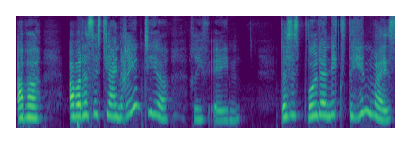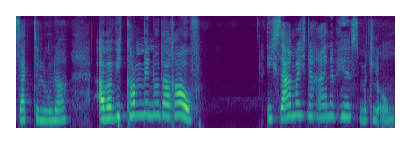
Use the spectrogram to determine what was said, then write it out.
Aber, aber das ist ja ein Rentier, rief Aiden. Das ist wohl der nächste Hinweis, sagte Luna. Aber wie kommen wir nur darauf? Ich sah mich nach einem Hilfsmittel um.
